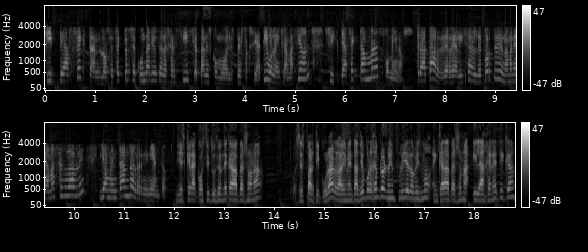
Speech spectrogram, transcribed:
si te afectan los efectos secundarios del ejercicio, tales como el estrés oxidativo, la inflamación, si te afectan más o menos. Tratar de realizar el deporte de una manera más saludable y aumentando el rendimiento. Y es que la constitución de cada persona pues es particular. La alimentación, por ejemplo, no influye lo mismo en cada persona y la genética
